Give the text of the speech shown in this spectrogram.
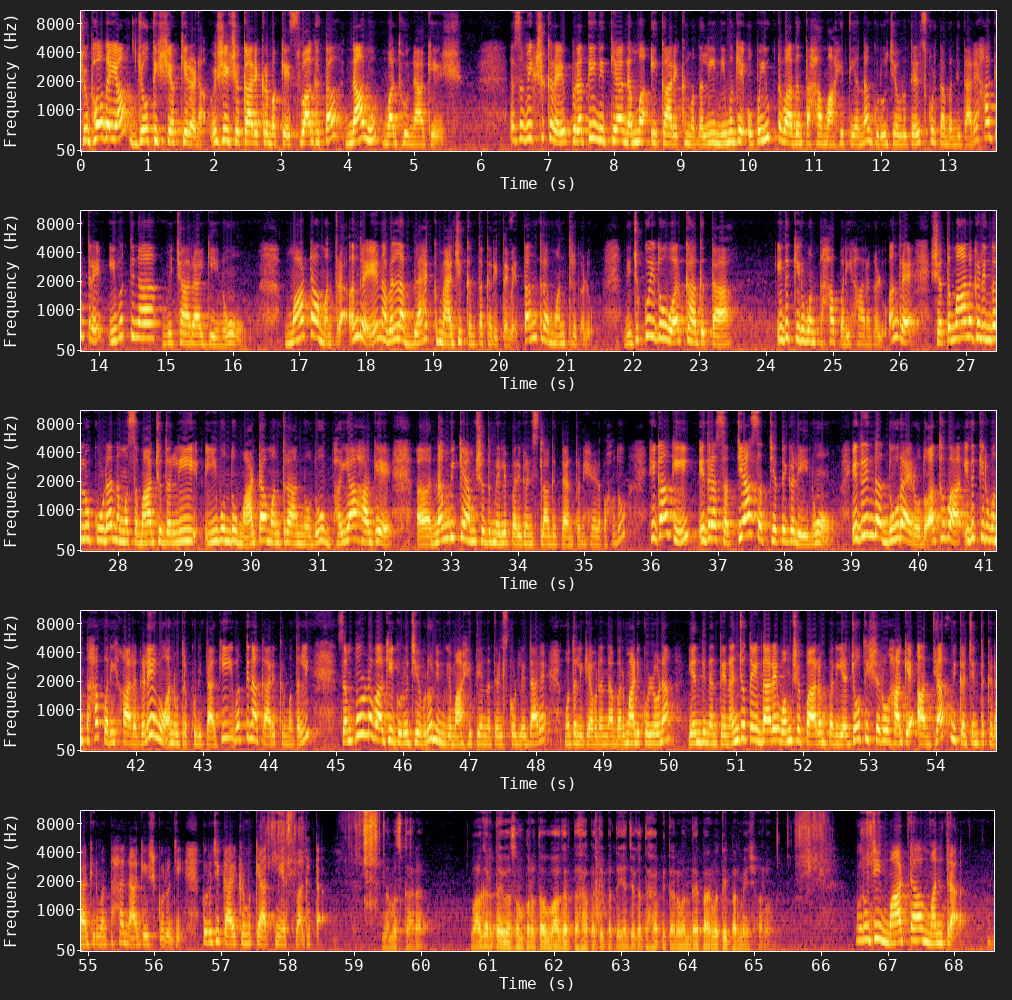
ಶುಭೋದಯ, ಜ್ಯೋತಿಷ್ಯ ಕಿರಣ. ವಿಶೇಷ ಕಾರ್ಯಕ್ರಮಕ್ಕೆ ಸ್ವಾಗತ. ನಾನು ಮಧು ನಾಗೇಶ್. ಎಸ್ ವೀಕ್ಷಕರೇ, ಪ್ರತಿನಿತ್ಯ ನಮ್ಮ ಈ ಕಾರ್ಯಕ್ರಮದಲ್ಲಿ ನಿಮಗೆ ಉಪಯುಕ್ತವಾದಂತಹ ಮಾಹಿತಿಯನ್ನ ಗುರೂಜಿ ಅವರು ತಿಳಿಸ್ಕೊಡ್ತಾ ಬಂದಿದ್ದಾರೆ. ಹಾಗಿದ್ರೆ ಇವತ್ತಿನ ವಿಚಾರ ಏನು? ಮಾಟ ಮಂತ್ರ, ಅಂದ್ರೆ ನಾವೆಲ್ಲ ಬ್ಲ್ಯಾಕ್ ಮ್ಯಾಜಿಕ್ ಅಂತ ಕರಿತೇವೆ, ತಂತ್ರ ಮಂತ್ರಗಳು. ನಿಜಕ್ಕೂ ಇದು ವರ್ಕ್ ಆಗುತ್ತಾ? ಇದಕ್ಕಿರುವಂತಹ ಪರಿಹಾರಗಳು. ಅಂದರೆ ಶತಮಾನಗಳಿಂದಲೂ ಕೂಡ ನಮ್ಮ ಸಮಾಜದಲ್ಲಿ ಈ ಒಂದು ಮಾಟ ಮಂತ್ರ ಅನ್ನೋದು ಭಯ ಹಾಗೆ ನಂಬಿಕೆ ಅಂಶದ ಮೇಲೆ ಪರಿಗಣಿಸಲಾಗುತ್ತೆ ಅಂತಲೇ ಹೇಳಬಹುದು. ಹೀಗಾಗಿ ಇದರ ಸತ್ಯಾಸತ್ಯತೆಗಳೇನು? ಇದರಿಂದ ದೂರ ಇರೋದು ಅಥವಾ ಇದಕ್ಕಿರುವಂತಹ ಪರಿಹಾರಗಳೇನು ಅನ್ನೋದ್ರ ಕುರಿತಾಗಿ ಇವತ್ತಿನ ಕಾರ್ಯಕ್ರಮದಲ್ಲಿ ಸಂಪೂರ್ಣವಾಗಿ ಗುರೂಜಿಯವರು ನಿಮಗೆ ಮಾಹಿತಿಯನ್ನು ತಿಳಿಸ್ಕೊಡ್ಲಿದ್ದಾರೆ. ಮೊದಲಿಗೆ ಅವರನ್ನ ಬರಮಾಡಿಕೊಳ್ಳೋಣ. ಎಂದಿನಂತೆ ನನ್ನ ಜೊತೆ ಇದ್ದಾರೆ ವಂಶ ಪಾರಂಪರ್ಯ ಜ್ಯೋತಿಷರು ಹಾಗೆ ಆಧ್ಯಾತ್ಮಿಕ ಚಿಂತಕರಾಗಿರುವಂತಹ ನಾಗೇಶ್ ಗುರುಜಿ. ಗುರುಜಿ ಕಾರ್ಯಕ್ರಮಕ್ಕೆ ಆತ್ಮೀಯ ಸ್ವಾಗತ. ನಮಸ್ಕಾರ. ವಾಗರ್ತ ಇವ ಸಂಪೃತ ವಾಗರ್ತಃ ಪತಿಪತೆಯ ಜಗತಃ ಪಿತರ ಒಂದೇ ಪಾರ್ವತಿ ಪರಮೇಶ್ವರ. ಗುರುಜಿ ಮಾಟ ಮಂತ್ರ.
